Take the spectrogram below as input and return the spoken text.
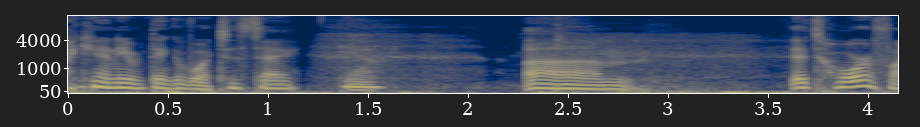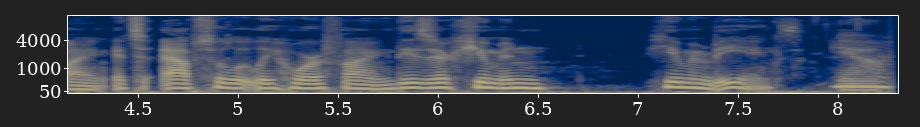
I can't even think of what to say. Yeah. Um, it's horrifying. It's absolutely horrifying. These are human human beings. Yeah.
